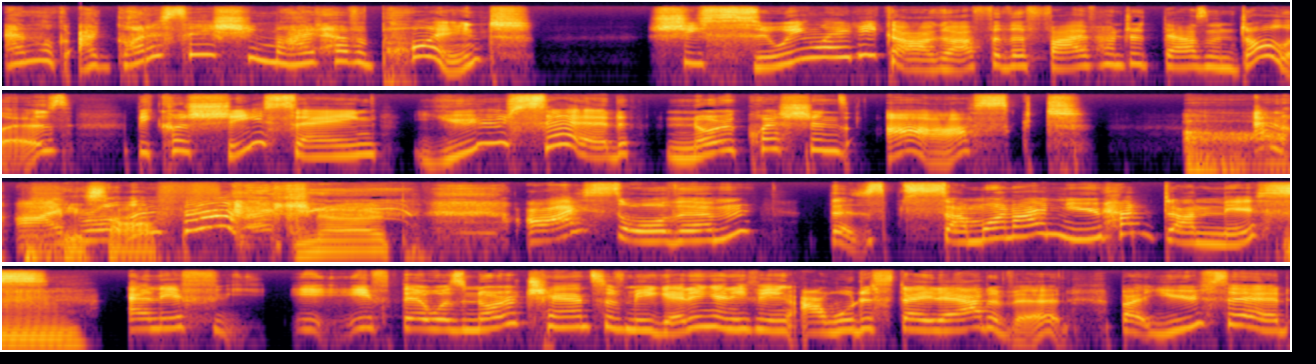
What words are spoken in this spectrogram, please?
And look, I gotta say, she might have a point. She's suing Lady Gaga for the $500,000 because she's saying, You said no questions asked, Oh, and I brought off. them back. Nope. I saw them, that someone I knew had done this. Mm. And if if there was no chance of me getting anything, I would have stayed out of it. But you said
